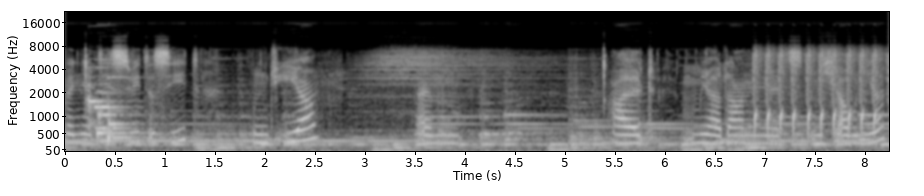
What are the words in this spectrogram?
wenn ihr dieses Video seht und ihr ähm, halt mir dann jetzt mich abonniert,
